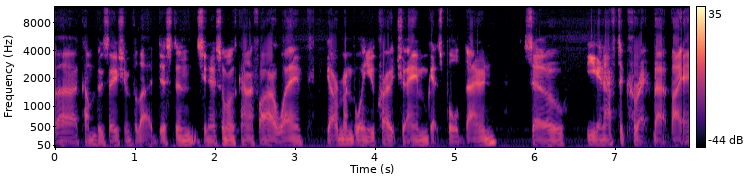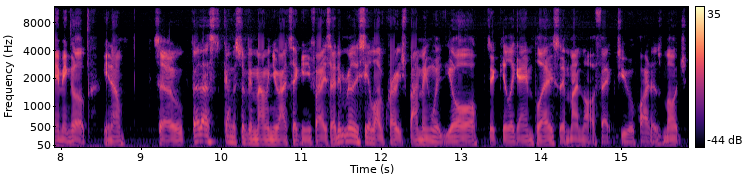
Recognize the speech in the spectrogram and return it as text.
uh, compensation for that distance. You know, someone's kind of far away. You got to remember when you crouch, your aim gets pulled down. So you're gonna have to correct that by aiming up. You know. So, but that's kind of stuff in mind when you are taking your fights. I didn't really see a lot of crouch spamming with your particular gameplay, so it might not affect you quite as much.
